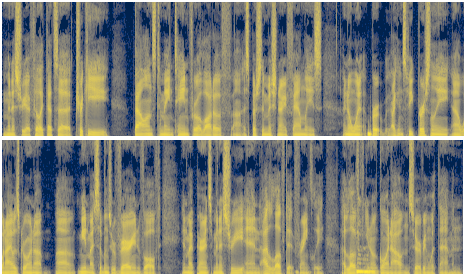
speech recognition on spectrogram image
ministry, I feel like that's a tricky balance to maintain for a lot of, uh, especially missionary families. I know when per, I can speak personally, uh, when I was growing up, uh, me and my siblings were very involved in my parents' ministry, and I loved it. Frankly, I loved mm-hmm. you know going out and serving with them and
